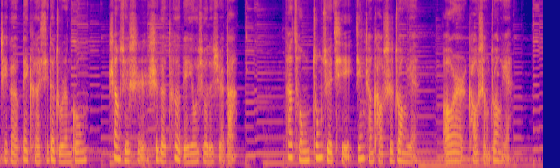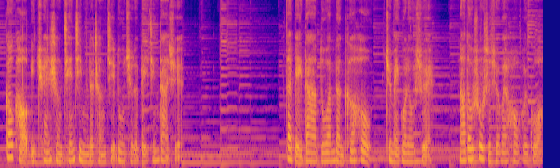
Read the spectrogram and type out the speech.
这个被可惜的主人公，上学时是个特别优秀的学霸。他从中学起经常考试状元，偶尔考省状元，高考以全省前几名的成绩录取了北京大学。在北大读完本科后，去美国留学，拿到硕士学位后回国。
